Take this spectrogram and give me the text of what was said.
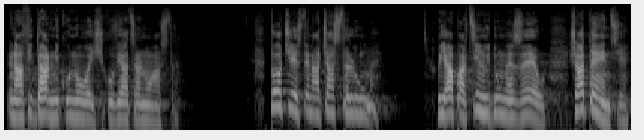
în a fi darnic cu noi și cu viața noastră. Tot ce este în această lume îi aparțin lui Dumnezeu și atenție,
